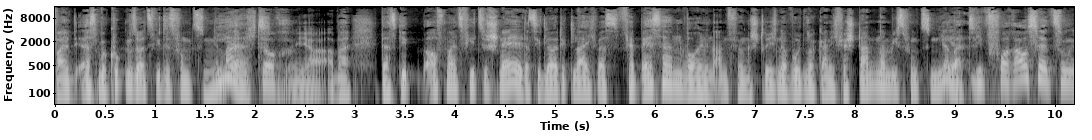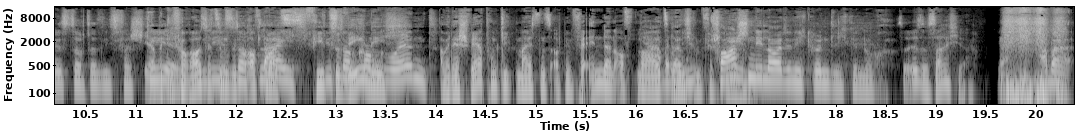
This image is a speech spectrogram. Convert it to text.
weil erstmal gucken sollst, wie das funktioniert. Ja, mach ich doch. Ja, aber das geht oftmals viel zu schnell, dass die Leute gleich was verbessern wollen, in Anführungsstrichen, obwohl sie noch gar nicht verstanden haben, wie es ja, funktioniert. aber die Voraussetzung ist doch, dass ich es verstehe. Ja, aber die Und Voraussetzungen ist sind oftmals gleich. viel zu wenig. Kongruent. Aber der Schwerpunkt liegt meistens auf dem Verändern Ja, oftmals aber und nicht im Verstehen. forschen die Leute nicht gründlich genug. so ist es, sag ich ja. Aber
